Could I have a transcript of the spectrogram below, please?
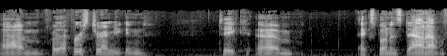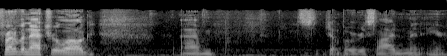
um, for that first term, you can take um, exponents down out in front of a natural log. Um, let's jump over to slide in a minute here.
